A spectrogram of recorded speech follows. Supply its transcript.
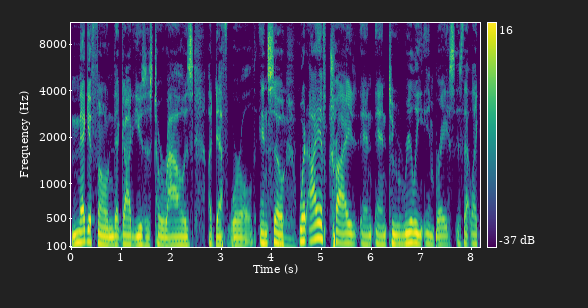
megaphone that god uses to rouse a deaf world. And so hmm. what i have tried and and to really embrace is that like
